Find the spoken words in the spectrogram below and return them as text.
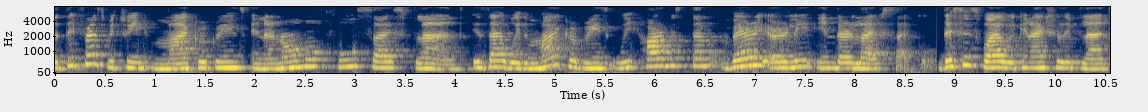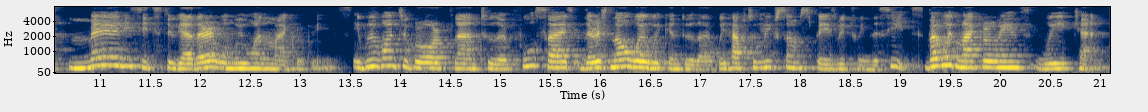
The difference between microgreens and a normal full-size plant is that with microgreens we harvest them very early in their life cycle. This is why we can actually plant many seeds together when we want microgreens. If we want to grow our plant to the full size, there is no way we can do that. We have to leave some space between the seeds. But with microgreens, we can.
